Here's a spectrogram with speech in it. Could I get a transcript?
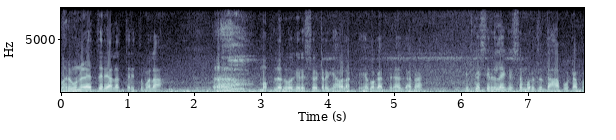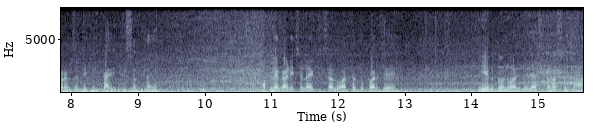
भर उन्हाळ्यात जरी आलात तरी तुम्हाला मफलर वगैरे स्वेटर घ्यावं लागतं. हे बघा ढग आता इतकं शिरलं आहे की समोरचं दहा फुटापर्यंत देखील काही दिसत नाही. आपल्या गाडीचे लाइट चालू आता दुपारचे एक दोन वाजलेले असताना सुद्धा.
